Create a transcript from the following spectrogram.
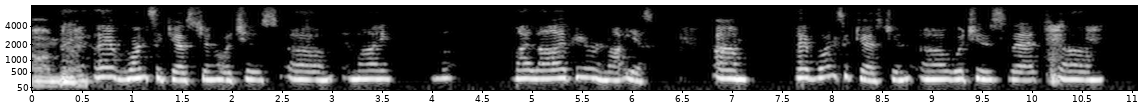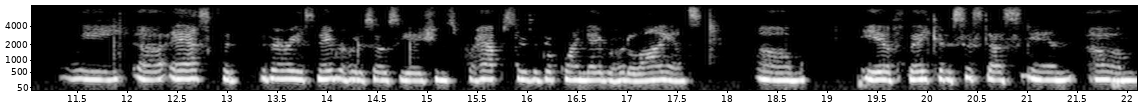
Um, and I have one suggestion, which is, um, am I, am I live here or not? Yes. Um, I have one suggestion, uh, which is that, um, we, uh, ask the, the various neighborhood associations, perhaps through the Brookline Neighborhood Alliance, um, if they could assist us in, um,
